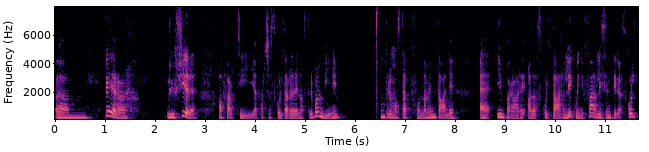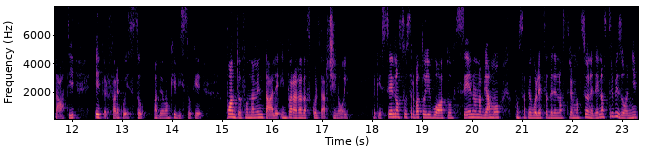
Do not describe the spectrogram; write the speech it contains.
um, per riuscire a, farti, a farci ascoltare dai nostri bambini, un primo step fondamentale è imparare ad ascoltarli, quindi farli sentire ascoltati e per fare questo abbiamo anche visto che quanto è fondamentale imparare ad ascoltarci noi perché se il nostro serbatoio è vuoto, se non abbiamo consapevolezza delle nostre emozioni dei nostri bisogni,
